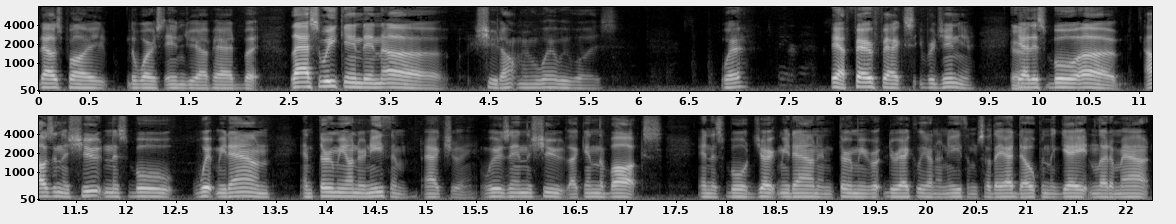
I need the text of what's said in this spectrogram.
that was probably the worst injury I've had. But last weekend in uh shoot, I don't remember where we was. Where? Yeah, Fairfax, Virginia. Yeah. Yeah. this bull. Uh, I was in the chute, and this bull whipped me down and threw me underneath him. Actually, we was in the chute, like in the box, and this bull jerked me down and threw me r- directly underneath him. So they had to open the gate and let him out,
